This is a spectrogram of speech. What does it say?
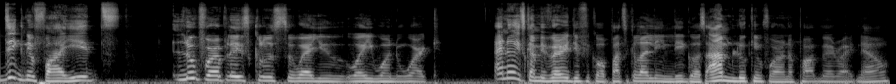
dignify it. Look for a place close to where you where you want to work. I know it can be very difficult, particularly in Lagos. I'm looking for an apartment right now,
